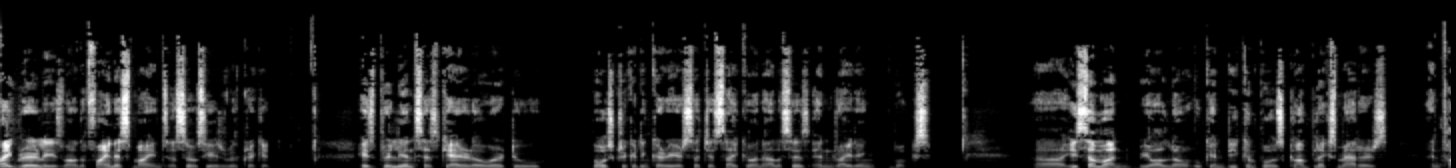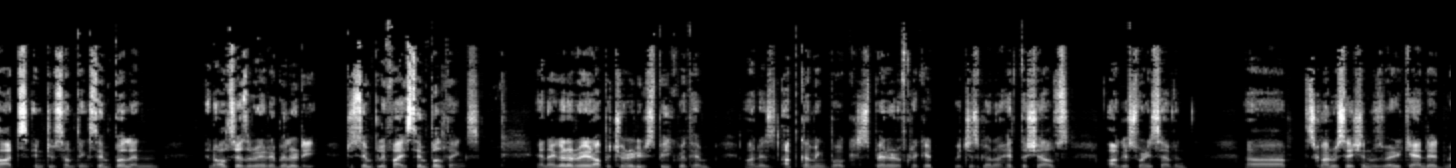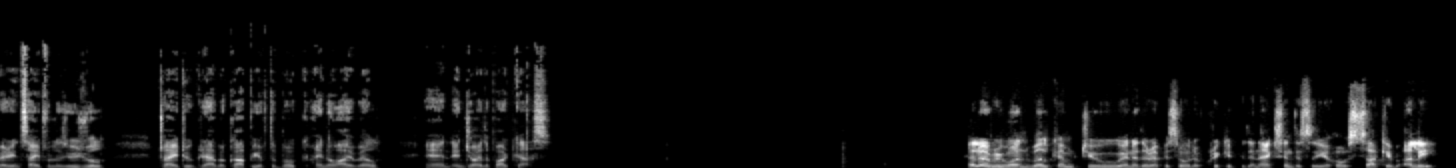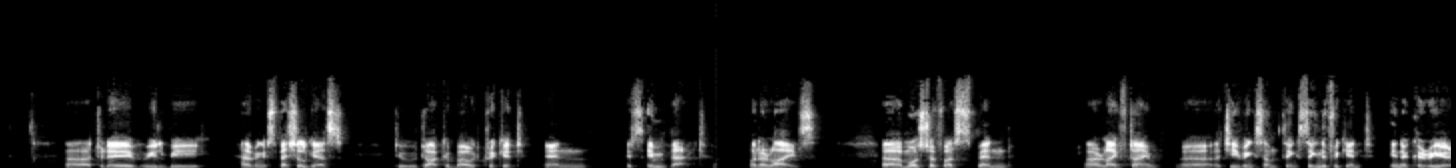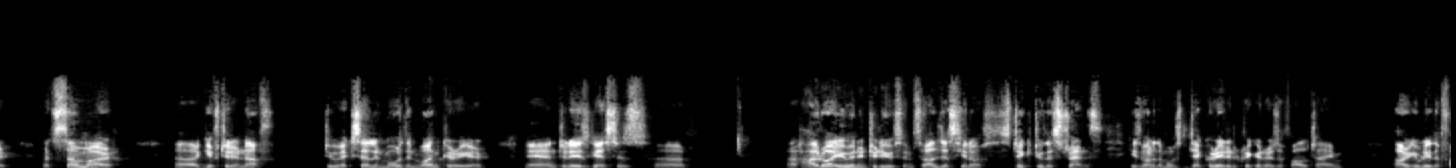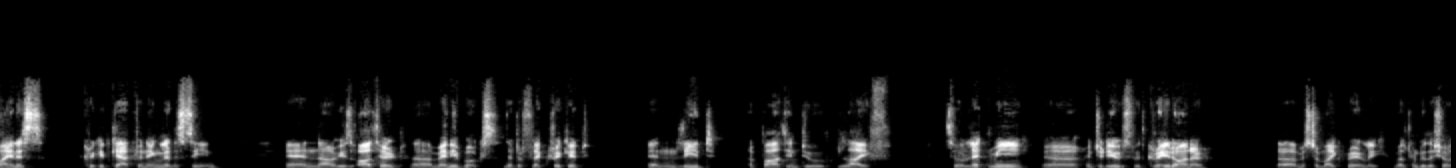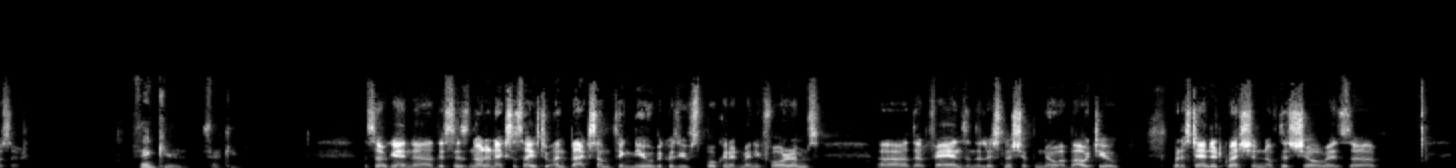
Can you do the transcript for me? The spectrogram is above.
Mike Brearley is one of the finest minds associated with cricket. His brilliance has carried over to post cricketing careers such as psychoanalysis and writing books. Uh, he's someone we all know who can decompose complex matters and thoughts into something simple and, and also has a rare ability to simplify simple things. And I got a rare opportunity to speak with him on his upcoming book, Spirit of Cricket, which is going to hit the shelves August 27th. Uh, this conversation was very candid, very insightful as usual. Try to grab a copy of the book. I know I will. And enjoy the podcast. Hello, everyone. Welcome to another episode of Cricket with an Accent. This is your host, Saqib Ali. Uh, today, we'll be having a special guest to talk about cricket and its impact on our lives. Uh, most of us spend our lifetime uh, achieving something significant in a career, but some are uh, gifted enough to excel in more than one career. And today's guest is uh, uh, how do I even introduce him? So I'll just, you know, stick to the strengths. He's one of the most decorated cricketers of all time, arguably the finest cricket captain England has seen. And now he's authored uh, many books that reflect cricket and lead a path into life. So let me uh, introduce, with great honor, uh, Mr. Mike Brearley. Welcome to the show, sir. Thank you, Saqib. So again, uh, this is not an exercise to unpack something new because you've spoken at many forums uh, the fans and the listenership know about you. But a standard question of this show is uh,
